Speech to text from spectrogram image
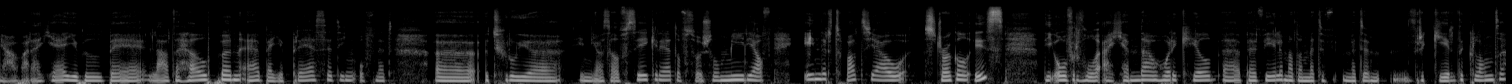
ja, waar jij je wil bij laten helpen, hè, bij je prijszetting of net uh, het groeien in jouw zelfzekerheid of social media of eendert wat jouw struggle is. Die overvolle agenda hoor ik heel uh, bij velen, maar dan met de, met de verkeerde klanten.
